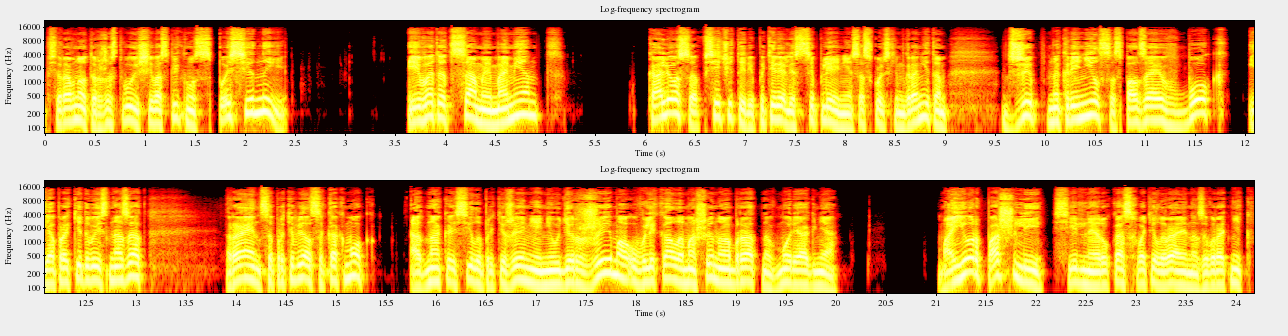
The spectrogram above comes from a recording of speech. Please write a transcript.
все равно торжествующе воскликнул «Спасены!». И в этот самый момент колеса, все четыре, потеряли сцепление со скользким гранитом, джип накренился, сползая в бок и опрокидываясь назад. Райан сопротивлялся как мог, однако сила притяжения неудержимо увлекала машину обратно в море огня. «Майор, пошли!» Сильная рука схватила Райана за воротник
